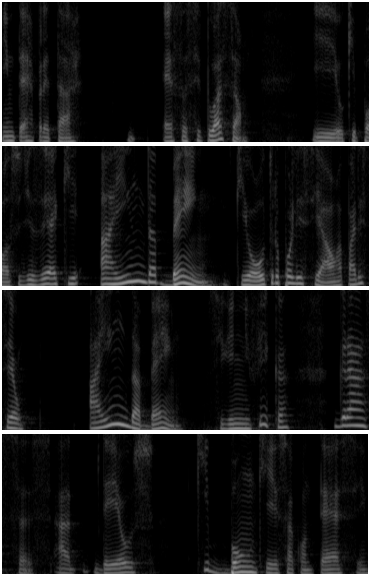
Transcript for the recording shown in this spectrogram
interpretar essa situação. E o que posso dizer é que Ainda bem que outro policial apareceu. Ainda bem significa graças a Deus, que bom que isso acontece.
